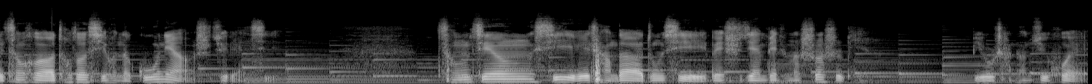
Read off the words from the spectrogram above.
也曾和偷偷喜欢的姑娘失去联系，曾经习以为常的东西被时间变成了奢侈品，比如常常聚会，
